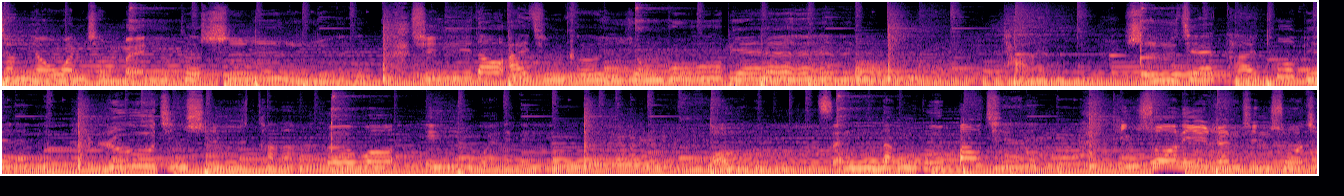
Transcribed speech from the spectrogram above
想要完成每个誓言，祈祷爱情可以永不变。叹世界太多变，如今是他和我依偎，我怎能不抱歉？听说你认真说着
